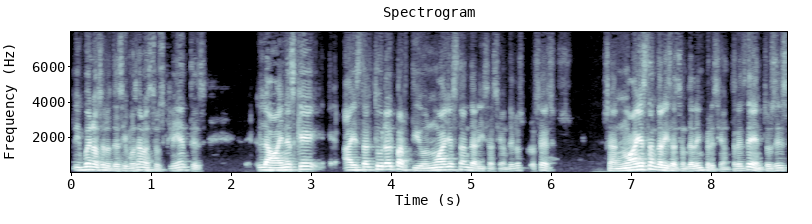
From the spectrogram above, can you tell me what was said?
y bueno, se los decimos a nuestros clientes, la vaina es que a esta altura del partido no hay estandarización de los procesos. O sea, no hay estandarización de la impresión 3D. Entonces,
